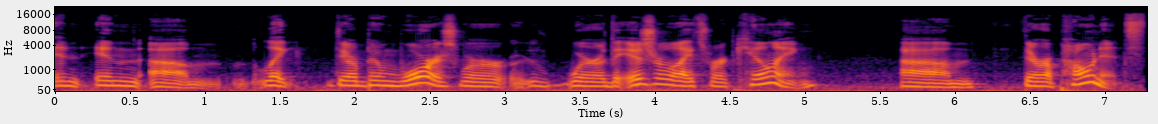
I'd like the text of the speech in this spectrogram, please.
in in um, like there have been wars where where the Israelites were killing um, their opponents,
